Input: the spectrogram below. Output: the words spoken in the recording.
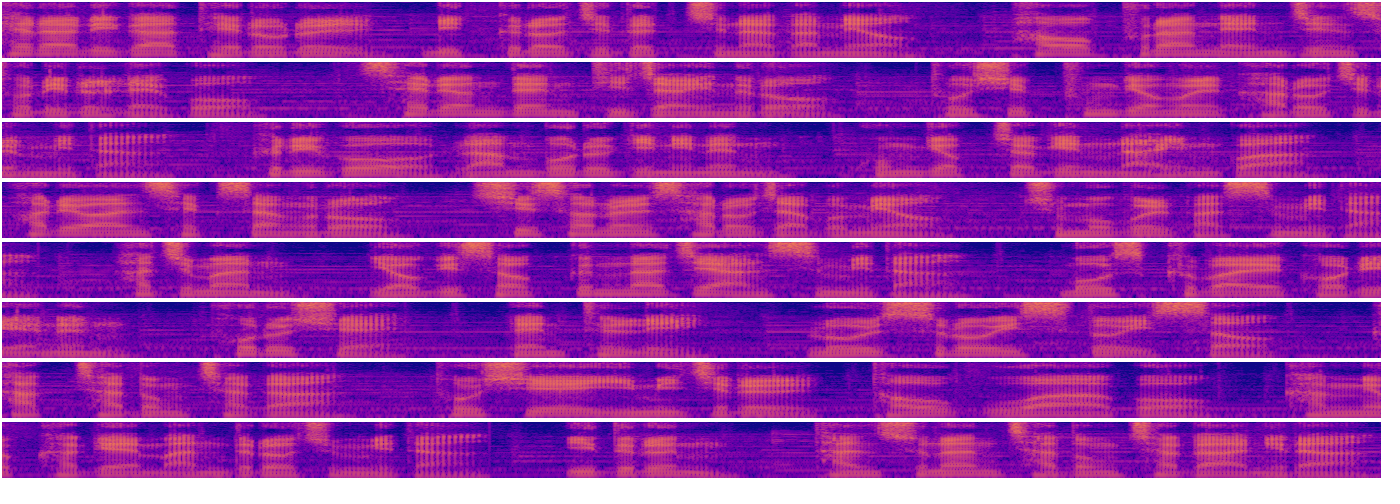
페라리가 대로를 미끄러지듯 지나가며 파워풀한 엔진 소리를 내고 세련된 디자인으로 도시 풍경을 가로지릅니다. 그리고 람보르기니는 공격적인 라인과 화려한 색상으로 시선을 사로잡으며 주목을 받습니다. 하지만 여기서 끝나지 않습니다. 모스크바의 거리에는 포르쉐, 벤틀리, 롤스로이스도 있어 각 자동차가 도시의 이미지를 더욱 우아하고 강력하게 만들어줍니다. 이들은 단순한 자동차가 아니라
